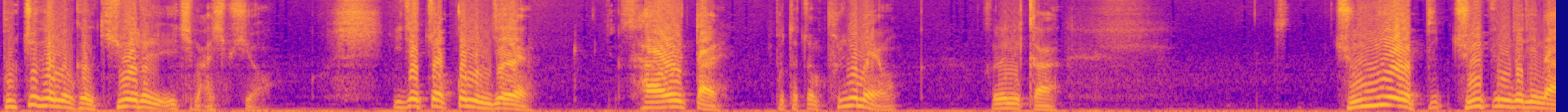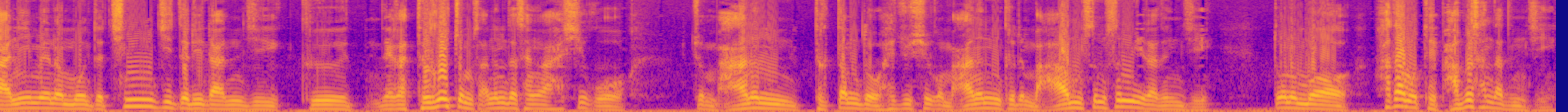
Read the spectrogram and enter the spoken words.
북쪽에는 그 기회를 잃지 마십시오. 이제 조금 이제 4월달부터 좀 풀리네요. 그러니까 주위의 부- 주위 분들이나 아니면은 뭐 친지들이라든지 그 내가 덕을 좀 쌓는다 생각하시고 좀 많은 덕담도 해주시고 많은 그런 마음 씀씀이라든지 또는 뭐 하다못해 밥을 산다든지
